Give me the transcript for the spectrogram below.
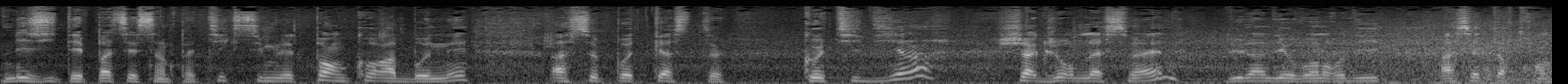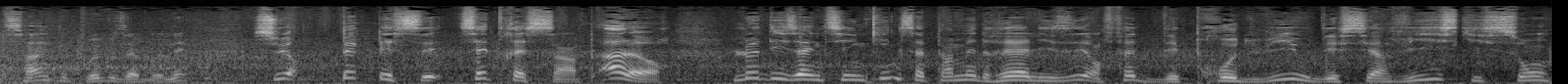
N'hésitez pas, c'est sympathique. Si vous n'êtes pas encore abonné à ce podcast quotidien, chaque jour de la semaine, du lundi au vendredi à 7h35. Vous pouvez vous abonner sur PPC. C'est très simple. Alors, le design thinking, ça permet de réaliser en fait des produits ou des services qui sont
